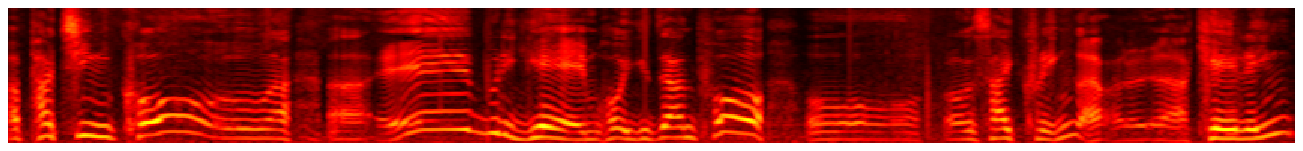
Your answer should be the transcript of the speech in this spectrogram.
uh, pachinko uh, every game. For example, cycling, carrying,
